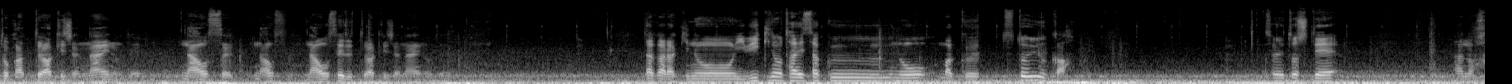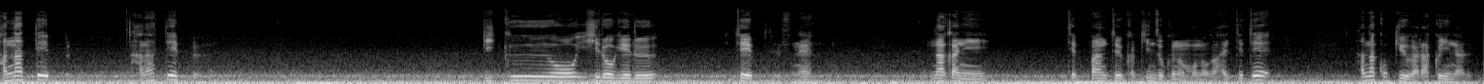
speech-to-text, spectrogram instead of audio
とかってわけじゃないので治せ治す治せるってわけじゃないので。だから昨日いびきの対策の、まあ、グッズというかそれとしてあの鼻テープ鼻テープ鼻腔を広げるテープですね。中に鉄板というか金属のものが入ってて鼻呼吸が楽になる。っ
